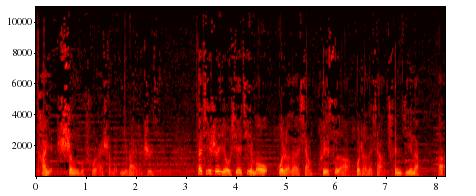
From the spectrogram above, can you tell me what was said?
他也生不出来什么意外的枝节。他即使有些计谋，或者呢想窥伺啊，或者呢想趁机呢啊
